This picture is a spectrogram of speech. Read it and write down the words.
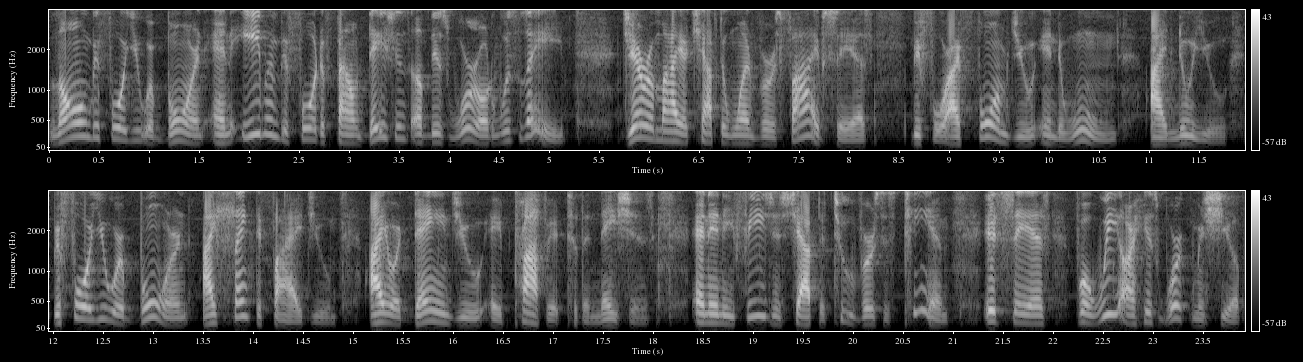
long before you were born and even before the foundations of this world was laid. Jeremiah chapter 1 verse 5 says, "Before I formed you in the womb, I knew you. Before you were born, I sanctified you. I ordained you a prophet to the nations. And in Ephesians chapter 2, verses 10, it says, For we are his workmanship,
